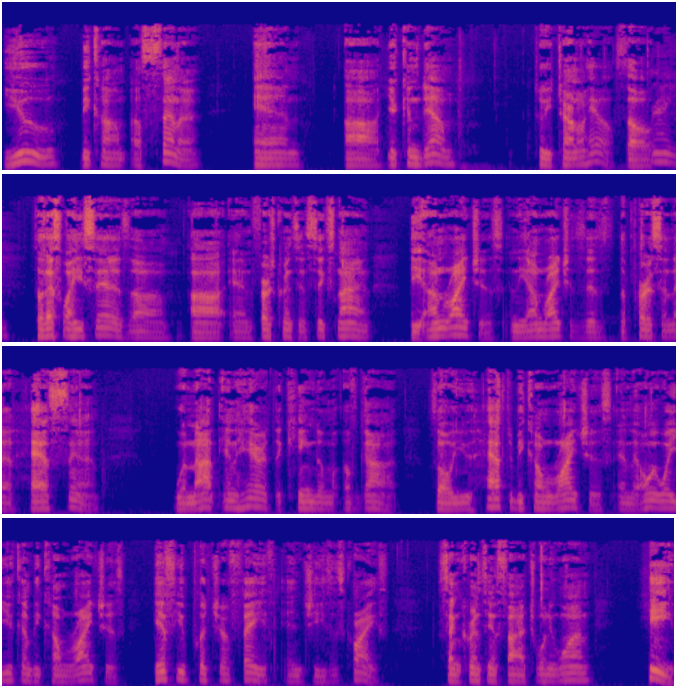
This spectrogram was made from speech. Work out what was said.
you become a sinner and uh, you're condemned to eternal hell. So, Right. so that's why he says uh, uh, in 1 Corinthians 6 9, the unrighteous, and the unrighteous is the person that has sinned, will not inherit the kingdom of God. So you have to become righteous, and the only way you can become righteous if you put your faith in Jesus Christ. 2 Corinthians five twenty one, he,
